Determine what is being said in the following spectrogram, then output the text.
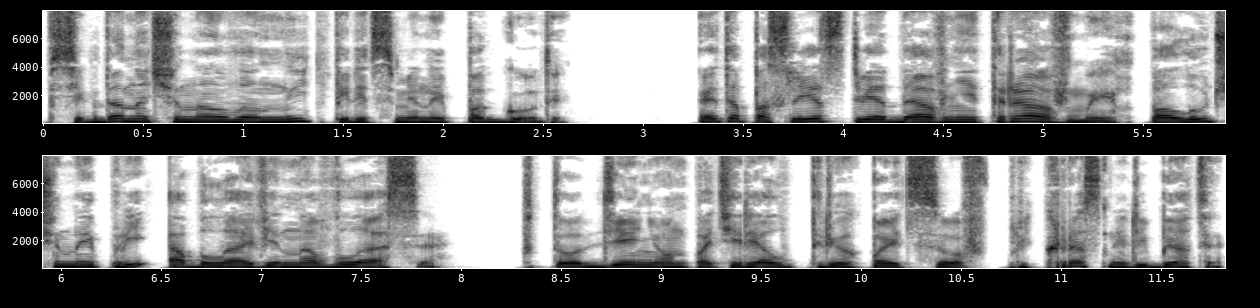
Всегда начинала ныть перед сменой погоды. Это последствия давней травмы, полученной при облаве на Власа. В тот день он потерял трех бойцов, прекрасные ребята,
